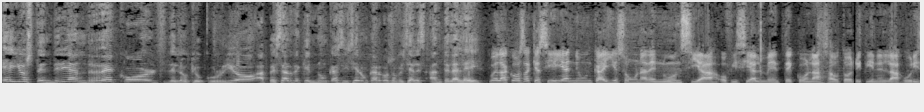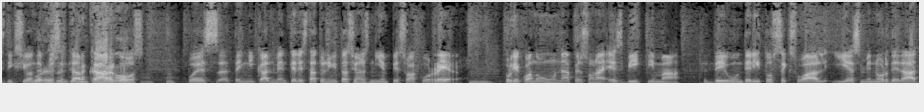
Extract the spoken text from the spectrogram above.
ellos tendrían récords de lo que ocurrió a pesar de que nunca se hicieron cargos oficiales ante la ley. Pues la cosa que si ella nunca hizo una denuncia oficialmente con las autoridades, tienen la jurisdicción Por de eso es que presentar cargos, pues eh, técnicamente el estatus de limitaciones ni empezó a correr. Porque cuando una persona es víctima de un delito sexual y es menor de edad,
